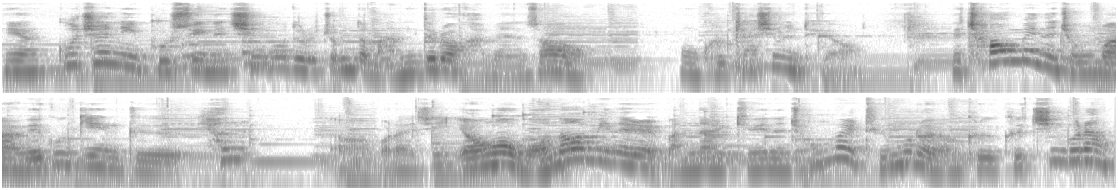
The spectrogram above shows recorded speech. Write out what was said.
그냥 꾸준히 볼 수 있는 친구들을 좀 더 만들어 가면서 어, 그렇게 하시면 돼요. 근데 처음에는 정말 외국인 그 현 어, 뭐라지 영어 원어민을 만날 기회는 정말 드물어요. 그리고 그 친구랑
